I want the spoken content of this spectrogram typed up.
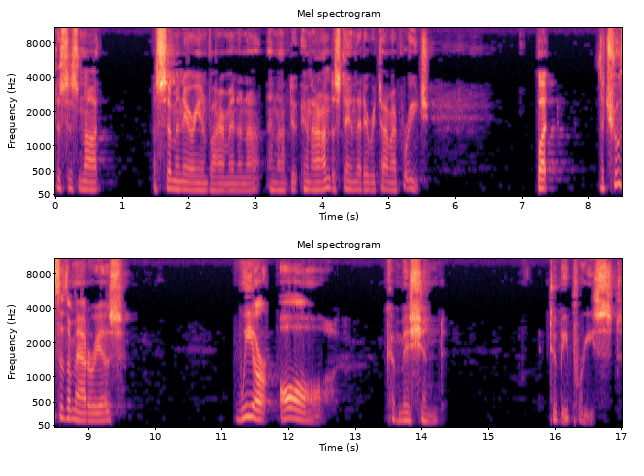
this is not a seminary environment, and I and I do and I understand that every time I preach. But the truth of the matter is, we are all commissioned to be priests.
